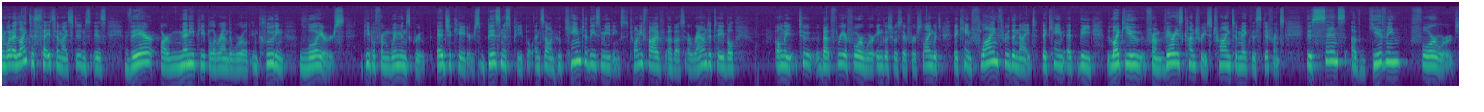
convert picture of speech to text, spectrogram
And what I like to say to my students is there are many people around the world, including lawyers, people from women's group, educators, business people, and so on, who came to these meetings, 25 of us around a table, only two, about three or four where English was their first language. They came flying through the night. They came at the, like you, from various countries trying to make this difference. This sense of giving forward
